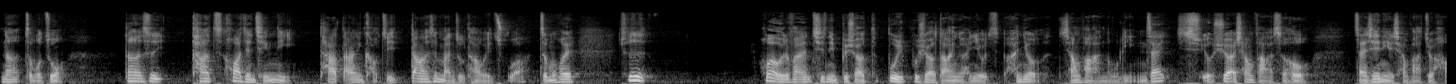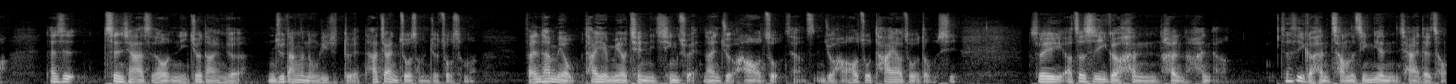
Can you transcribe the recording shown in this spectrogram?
那怎么做？当然是他花钱请你，他答应考绩，当然是满足他为主啊。怎么会？就是后来我就发现，其实你不需要不不需要当一个很有 很有想法的奴隶。你在有需要想法的时候展现你的想法就好，但是剩下的时候你就当一个你就当个奴隶就对了。他叫你做什么就做什么。反正他没有，他也没有欠你薪水，那你就好好做这样子，你就好好做他要做的东西。所以啊，这是一个很很很，这是一个很长的经验下来的总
